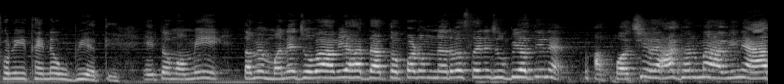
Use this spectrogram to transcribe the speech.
થોડી થઈને ઊભી હતી. એ તો મમ્મી તમે મને જોવા આવ્યા હતા તો પણ હું નર્વસ થઈને જ ઊભી હતી ને. આ પછી આ ઘરમાં આવીને આ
